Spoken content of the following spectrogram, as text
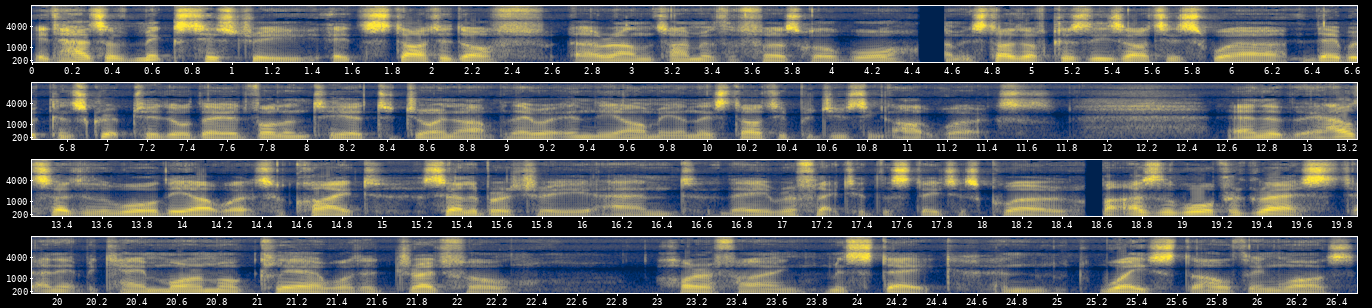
it has a mixed history. It started off around the time of the First World War. Um, it started off because these artists were they were conscripted or they had volunteered to join up. They were in the army and they started producing artworks and at the outset of the war, the artworks were quite celebratory and they reflected the status quo. But as the war progressed and it became more and more clear what a dreadful, horrifying mistake and waste the whole thing was,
